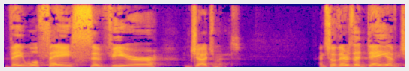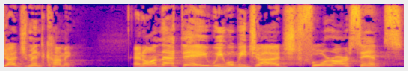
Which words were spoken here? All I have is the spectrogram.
they will face severe judgment. And so there's a day of judgment coming. And on that day, we will be judged for our sins.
